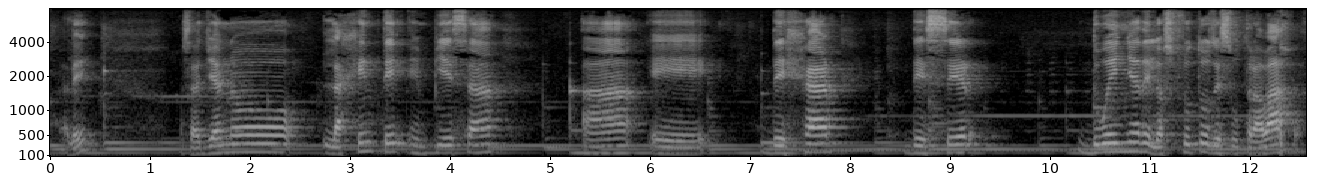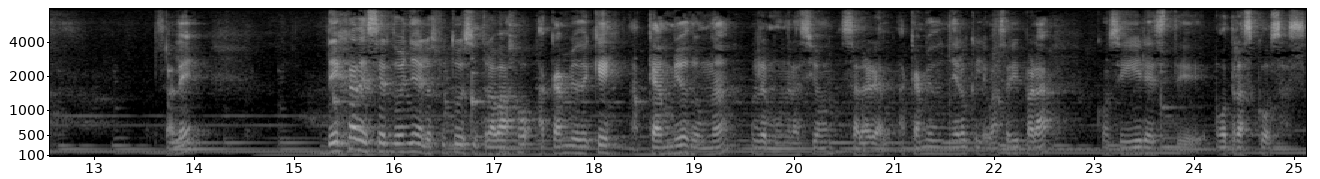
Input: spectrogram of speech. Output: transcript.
¿Vale? O sea, ya no la gente empieza a eh, dejar de ser dueña de los frutos de su trabajo. ¿Sale? deja de ser dueña de los frutos de su trabajo a cambio de qué? A cambio de una remuneración salarial, a cambio de dinero que le va a servir para conseguir este, otras cosas.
